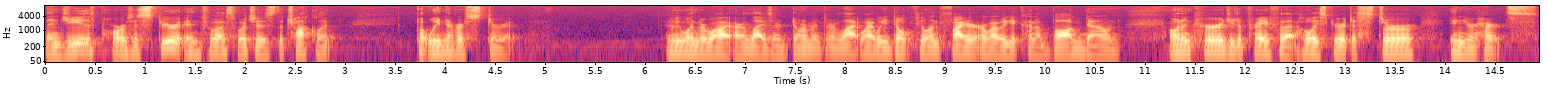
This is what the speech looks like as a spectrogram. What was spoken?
Then Jesus pours his spirit into us, which is the chocolate, but we never stir it and we wonder why our lives are dormant or why we don't feel on fire or why we get kind of bogged down. I want to encourage you to pray for that Holy Spirit to stir in your hearts.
